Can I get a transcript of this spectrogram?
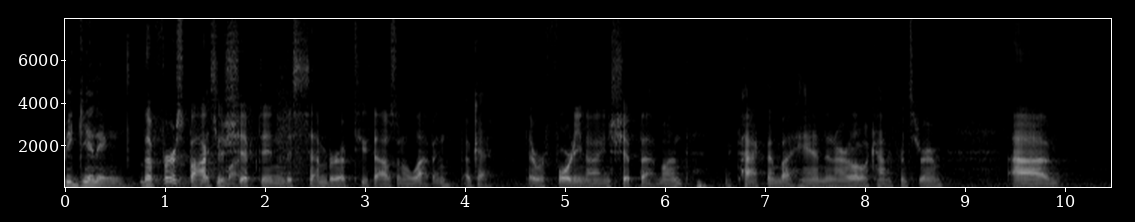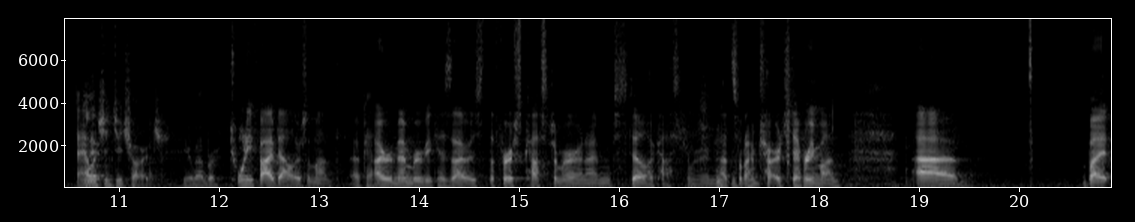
beginning? the first box was shipped in December of 2011. Okay. There were 49 shipped that month. We packed them by hand in our little conference room. Um, and How much it- did you charge? You remember? $25 a month. Okay. I remember because I was the first customer and I'm still a customer, and that's what I'm charged every month. Um, but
